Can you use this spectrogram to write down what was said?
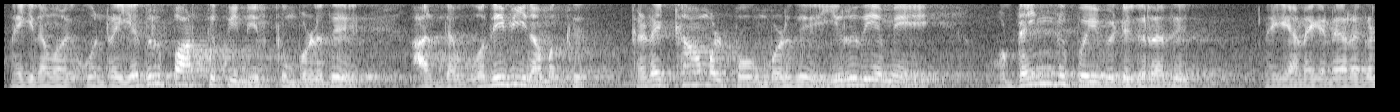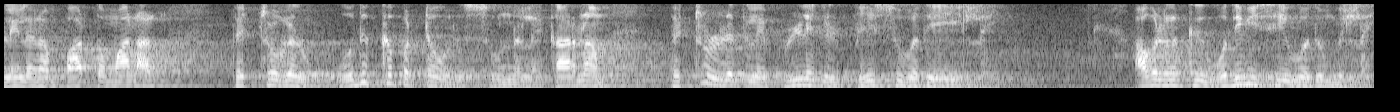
இன்றைக்கி நம்ம ஒன்றை எதிர்பார்த்து பின் நிற்கும் பொழுது அந்த உதவி நமக்கு கிடைக்காமல் போகும் பொழுது இருதயமே உடைந்து போய் விடுகிறது. இன்றைக்கி அநேக நேரங்களில் நாம் பார்த்தோமானால் பெற்றோர்கள் ஒதுக்கப்பட்ட ஒரு சூழ்நிலை. காரணம் பெற்றோரிடத்தில் பிள்ளைகள் பேசுவதே இல்லை. அவர்களுக்கு உதவி செய்வதும் இல்லை.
